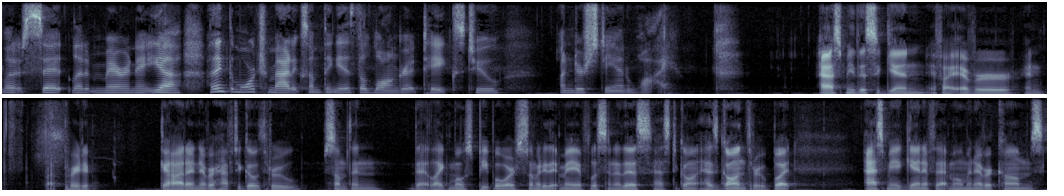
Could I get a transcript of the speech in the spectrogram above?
Let it sit, let it marinate. Yeah. I think the more traumatic something is, the longer it takes to understand why. Ask me this again if I ever, and I pray to God I never have to go through something that like most people or somebody that may have listened to this has to go has gone through. But ask me again if that moment ever comes,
